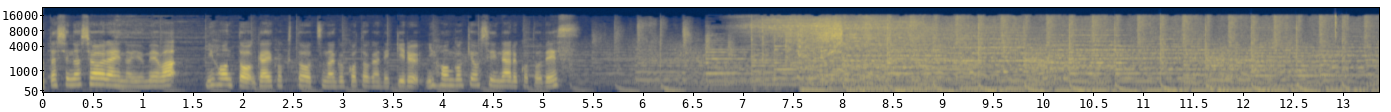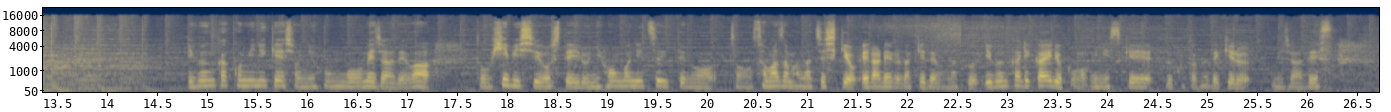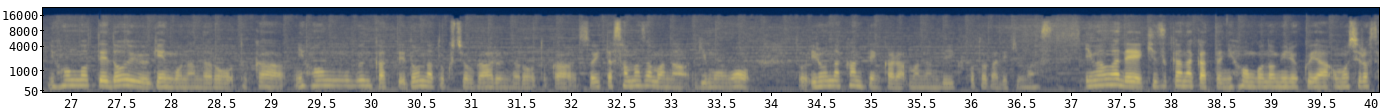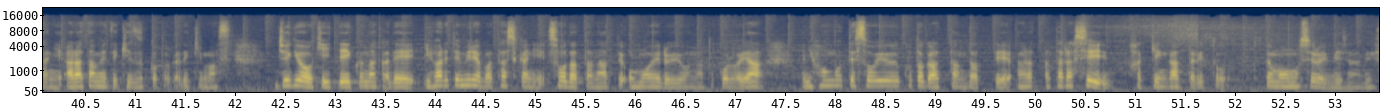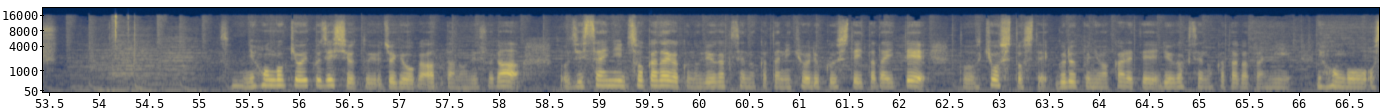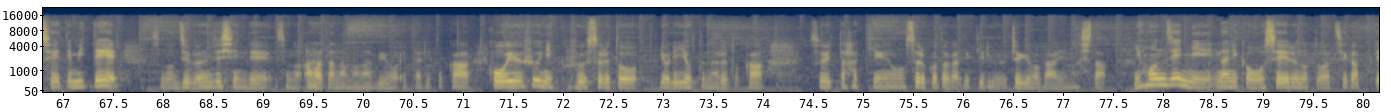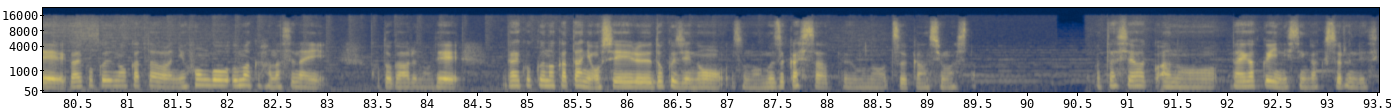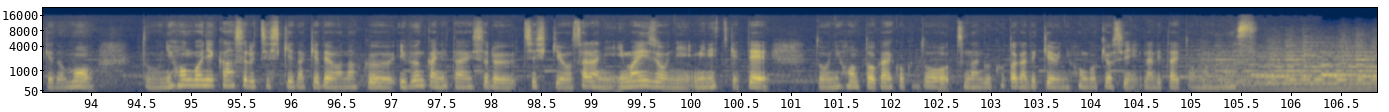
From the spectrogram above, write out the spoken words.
私の将来の夢は日本と外国とをつなぐことができる日本語教師になることです異文化コミュニケーション日本語メジャーでは日々使用している日本語についてのさまざまな知識を得られるだけではなく異文化理解力も身につけることができるメジャーです。日本語ってどういう言語なんだろうとか日本文化ってどんな特徴があるんだろうとかそういったさまざまな疑問をといろんな観点から学んでいくことができます。今まで気づかなかった日本語の魅力や面白さに改めて気づくことができます授業を聞いていく中で言われてみれば確かにそうだったなって思えるようなところや日本語ってそういうことがあったんだって新しい発見があったりととても面白いメジャーですその日本語教育実習という授業があったのですが実際に創価大学の留学生の方に協力していただいて教師としてグループに分かれて留学生の方々に日本語を教えてみてその自分自身でその新たな学びを得たりとかこういうふうに工夫するとより良くなるとかそういった発見をすることができる授業がありました。日本人に何かを教えるのとは違って外国の方は日本語をうまく話せないことがあるので外国の方に教える独自のその難しさというものを痛感しました。私はあの大学院に進学するんですけども日本語に関する知識だけではなく異文化に対する知識をさらに今以上に身につけて日本と外国とをつなぐことができる日本語教師になりたいと思います。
